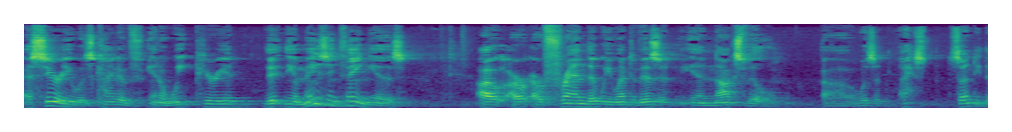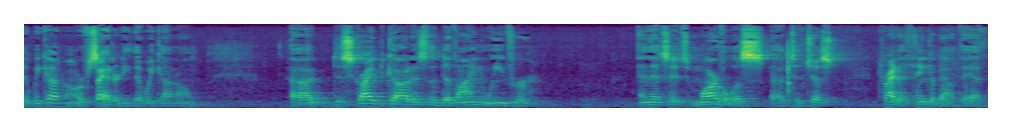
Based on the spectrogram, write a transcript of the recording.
Assyria was kind of in a weak period. The, the amazing thing is, our, our, friend that we went to visit in Knoxville uh, was it last Sunday that we got home, or Saturday that we got home, uh, described God as the divine weaver. And it's, it's marvelous uh, to just try to think about that,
